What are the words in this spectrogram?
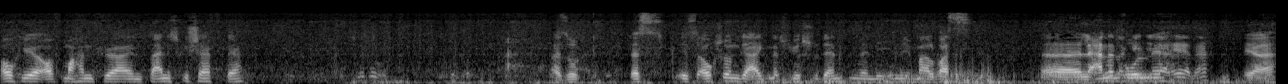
auch hier aufmachen für ein kleines Geschäft, ja. Also das ist auch schon geeignet für Studenten, wenn die irgendwie mal was äh, lernen wollen. Ja. ne? ja.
